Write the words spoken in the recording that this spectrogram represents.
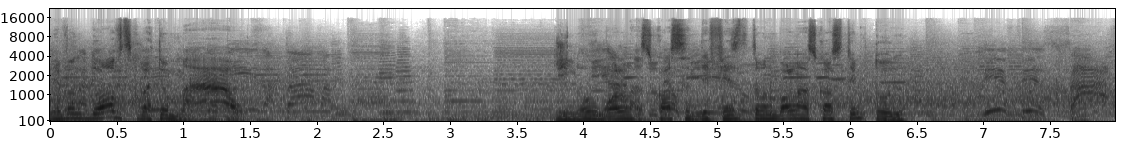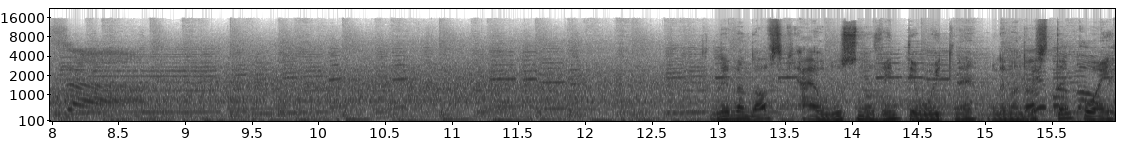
Lewandowski bateu mal. De novo, bola nas costas. Defesa tá tomando bola nas costas o tempo todo. Lewandowski. Ah, é o Lúcio 98, né? O Lewandowski, tancou, hein?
